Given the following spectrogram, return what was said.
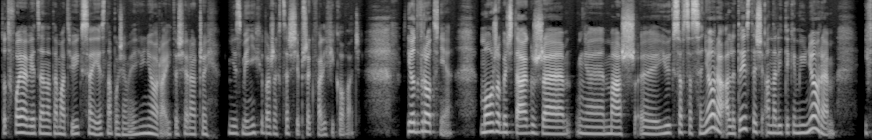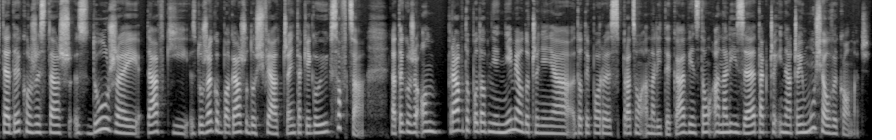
to Twoja wiedza na temat UX-a jest na poziomie juniora i to się raczej nie zmieni, chyba że chcesz się przekwalifikować. I odwrotnie, może być tak, że e, masz e, UX-owca seniora, ale Ty jesteś analitykiem juniorem i wtedy korzystasz z dużej dawki, z dużego bagażu doświadczeń takiego UX-owca, dlatego że on prawdopodobnie nie miał do czynienia do tej pory z pracą analityka, więc tą analizę tak czy inaczej musiał wykonać.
